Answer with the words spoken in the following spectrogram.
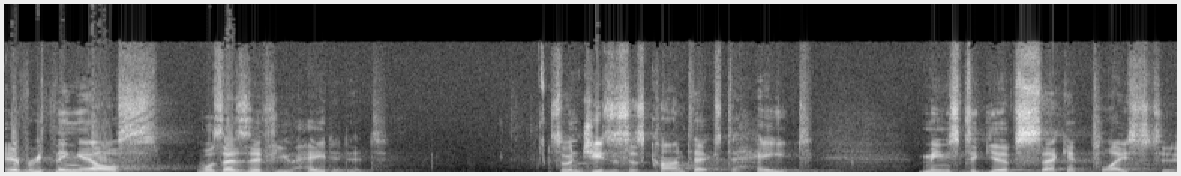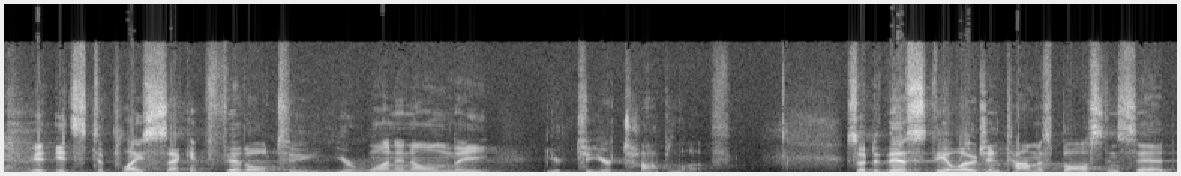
everything else was as if you hated it. So, in Jesus' context, to hate means to give second place to. It, it's to play second fiddle to your one and only, your, to your top love. So, to this, theologian Thomas Boston said,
